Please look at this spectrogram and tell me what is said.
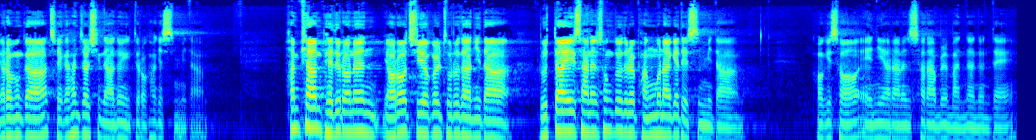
여러분과 제가 한 절씩 나눠 읽도록 하겠습니다. 한편 베드로는 여러 지역을 두루 다니다 루따에 사는 성도들을 방문하게 됐습니다. 거기서 애니아라는 사람을 만났는데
